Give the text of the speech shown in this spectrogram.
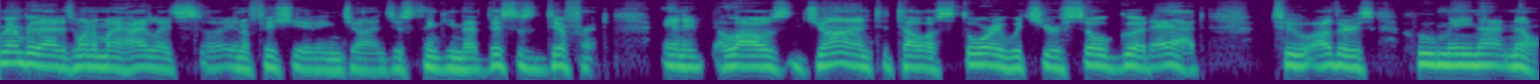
remember that as one of my highlights uh, in officiating, John. Just thinking that this is different, and it allows John to tell a story which you're so good at to others who may not know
